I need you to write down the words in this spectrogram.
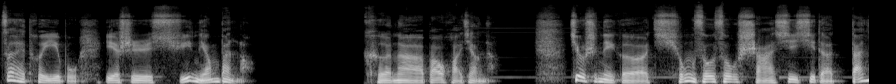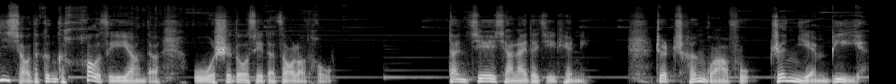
再退一步也是徐娘半老。可那包画匠呢？就是那个穷嗖嗖、傻兮兮的、胆小的跟个耗子一样的五十多岁的糟老头。但接下来的几天里，这陈寡妇睁眼闭眼，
